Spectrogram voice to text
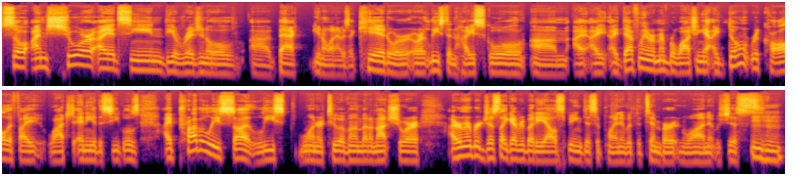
So I'm sure I had seen the original uh, back, you know, when I was a kid or or at least in high school. Um, I, I, I definitely remember watching it. I don't recall if I watched any of the sequels. I probably saw at least one or two of them, but I'm not sure. I remember just like everybody else being disappointed with the Tim Burton one. It was just Mm-hmm.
